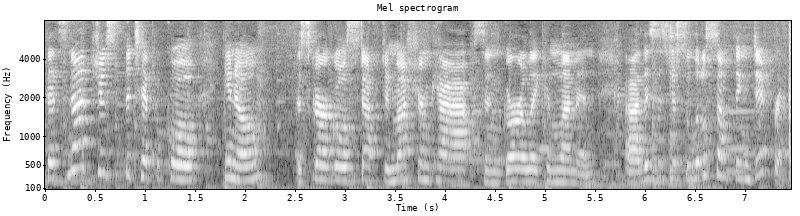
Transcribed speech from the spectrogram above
that's not just the typical, you know, escargot stuffed in mushroom caps and garlic and lemon. Uh, this is just a little something different.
